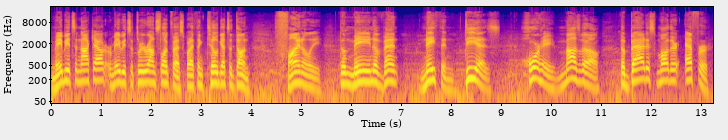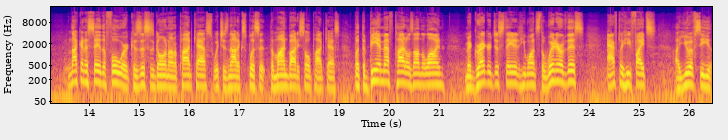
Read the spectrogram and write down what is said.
Maybe it's a knockout or maybe it's a three round slugfest, but I think Till gets it done. Finally, the main event Nathan Diaz, Jorge Masvidal, the baddest mother effer I'm not going to say the full word because this is going on a podcast which is not explicit, the Mind, Body, Soul podcast. But the BMF title is on the line. McGregor just stated he wants the winner of this after he fights a UFC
